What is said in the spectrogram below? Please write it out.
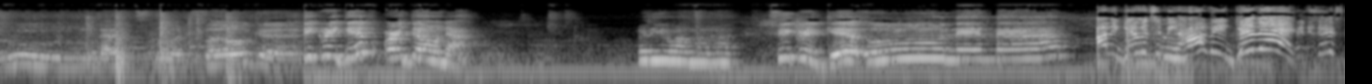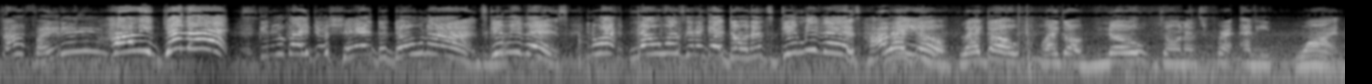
Ooh, that looks so good. Secret gift or donut? What do you want, mama? Secret gift. Ooh, Nana. Javi, give it to me. Javi, give it. Can you guys stop fighting? Javi, give it. Can you guys just share the donuts? Give me this. You know what? No one's gonna get donuts. Give me this. Javi. Let go. Let go. Let go. No donuts for anyone.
